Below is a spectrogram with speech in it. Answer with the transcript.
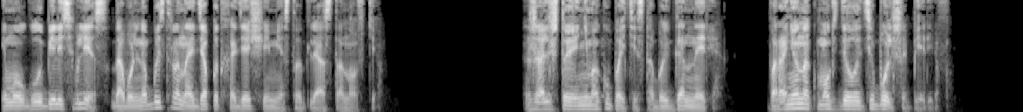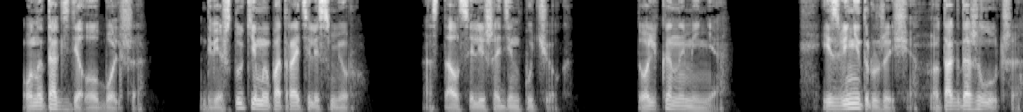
и мы углубились в лес, довольно быстро найдя подходящее место для остановки. Жаль, что я не могу пойти с тобой к Ганнере. Вороненок мог сделать и больше перьев. Он и так сделал больше. Две штуки мы потратили с Мюр. Остался лишь один пучок. Только на меня. Извини, дружище, но так даже лучше.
